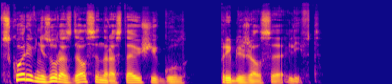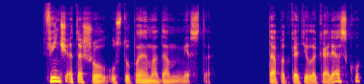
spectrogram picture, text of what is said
Вскоре внизу раздался нарастающий гул. Приближался лифт. Финч отошел, уступая мадам место. Та подкатила коляску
